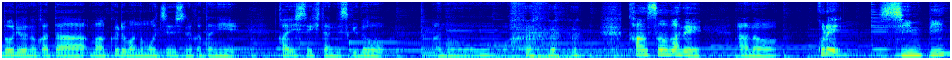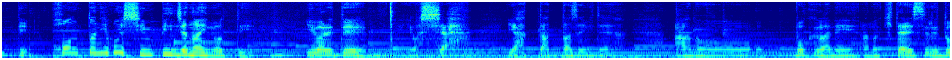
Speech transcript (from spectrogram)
同僚の方、まあ、車の持ち主の方に返してきたんですけどあの 感想がねあのこれ新品って本当にこれ新品じゃないのって言われてよっしゃやったったぜみたいな。あの僕がねあの期待する通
